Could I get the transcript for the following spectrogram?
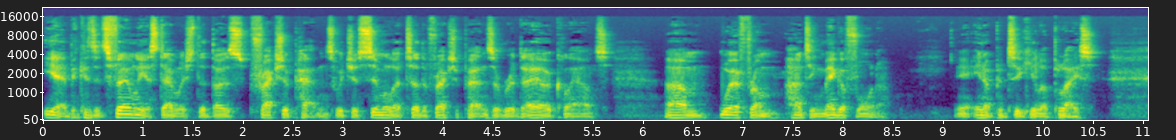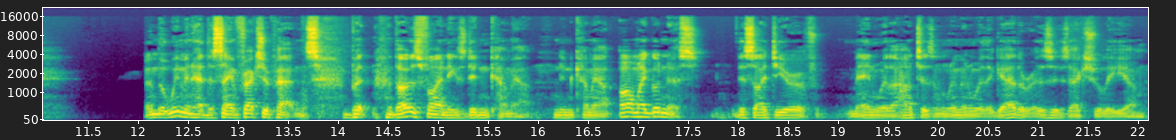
yeah, because it's firmly established that those fracture patterns, which are similar to the fracture patterns of rodeo clowns, um, were from hunting megafauna in a particular place. And the women had the same fracture patterns, but those findings didn't come out. Didn't come out. Oh my goodness, this idea of men were the hunters and women were the gatherers is actually um,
